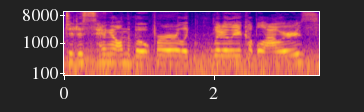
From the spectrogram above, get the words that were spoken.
to just hang out on the boat for like literally a couple hours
